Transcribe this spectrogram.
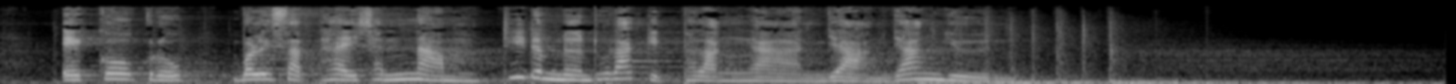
เอ็กโกกรุ๊ปบริษัทไทยชั้นนำที่ดำเนินธุรกิจพลังงานอย่างยั่งยืน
